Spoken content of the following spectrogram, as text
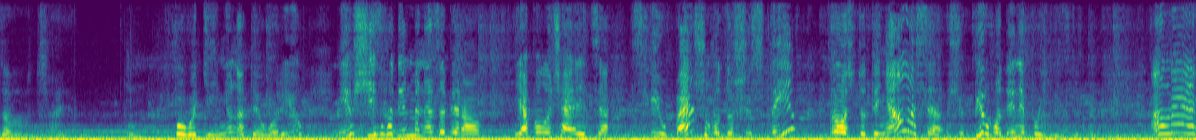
за, це, м, по водінню, на теорію. І в 6 годин мене забирав. Я, виходить, з пів першого до шести просто тинялася, щоб півгодини поїздити. Але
